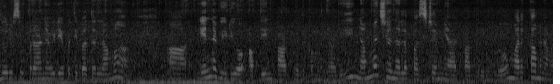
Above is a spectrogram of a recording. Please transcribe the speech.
வந்து ஒரு சூப்பரான வீடியோ பற்றி பார்த்துடலாமா? என்ன வீடியோ அப்படின்னு பார்க்குறதுக்கு முன்னாடி நம்ம சேனலை ஃபஸ்ட் டைம் யார் பார்க்குறீங்களோ மறக்காமல் நம்ம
